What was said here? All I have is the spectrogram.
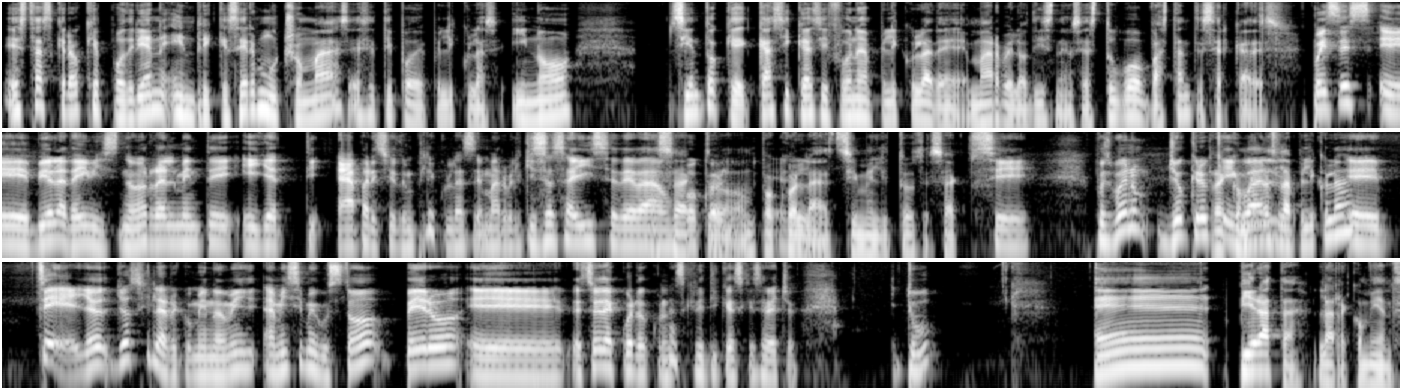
estas creo que podrían enriquecer mucho más ese tipo de películas y no siento que casi casi fue una película de Marvel o Disney. O sea, estuvo bastante cerca de eso. Pues es eh, Viola Davis, ¿no? Realmente ella ha aparecido en películas de Marvel. Quizás ahí se deba un poco... un poco la similitud, exacto. Sí. Pues bueno, yo creo que igual... la película? Eh, sí, yo, yo, sí la recomiendo. A mí, a mí sí me gustó, pero eh, estoy de acuerdo con las críticas que se han hecho. ¿Tú? Eh, pirata, la recomiendo.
